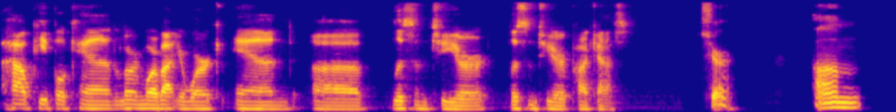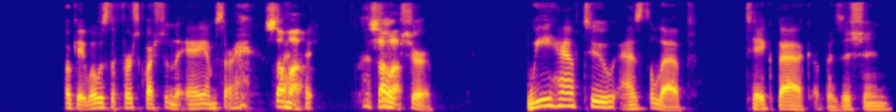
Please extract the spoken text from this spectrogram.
how people can learn more about your work and uh, listen to your listen to your podcast? Sure. Um, Okay, what was the first question? The A, I'm sorry. Sum up. Sum oh, up. Sure. We have to, as the left, take back a position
